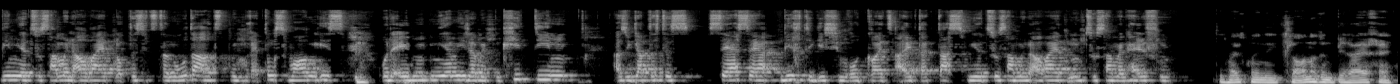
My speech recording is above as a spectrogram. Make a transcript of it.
wie wir zusammenarbeiten, ob das jetzt der Notarzt mit dem Rettungswagen ist oder eben mir wieder mit dem Kit-Team. Also ich glaube, dass das sehr, sehr wichtig ist im Rotkreuz-Alltag, dass wir zusammenarbeiten und zusammen helfen. Das merkt man in den kleineren Bereichen.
